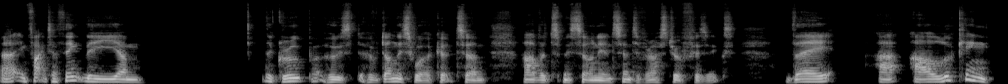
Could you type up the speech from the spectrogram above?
Uh, in fact, I think the um, the group who's who've done this work at um, Harvard Smithsonian Center for Astrophysics, they uh, are looking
